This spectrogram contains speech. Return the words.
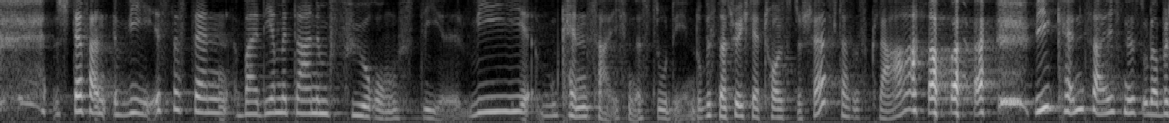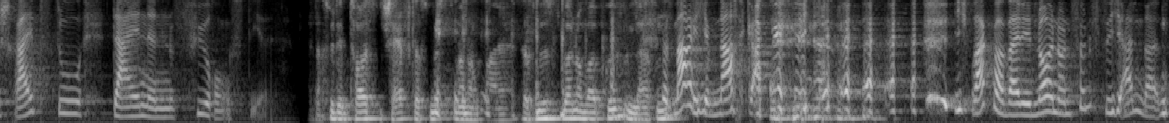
Stefan, wie ist es denn bei dir mit deinem Führungsstil? Wie kennzeichnest du den? Du bist natürlich der tollste Chef, das ist klar, aber wie kennzeichnest oder beschreibst du deinen Führungsstil? Das mit dem tollsten Chef, das müssten wir nochmal, noch mal prüfen lassen. Das mache ich im Nachgang. ich frage mal bei den 59 anderen.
